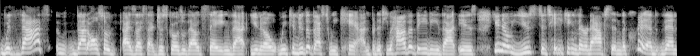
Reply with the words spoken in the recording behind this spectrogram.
with that, that also, as I said, just goes without saying that, you know, we can do the best we can. But if you have a baby that is, you know, used to taking their naps in the crib, then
